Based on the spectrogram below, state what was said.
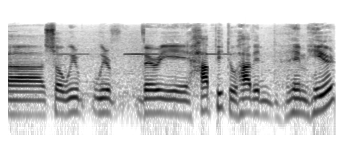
Uh, so we're we're very happy to have him him here.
